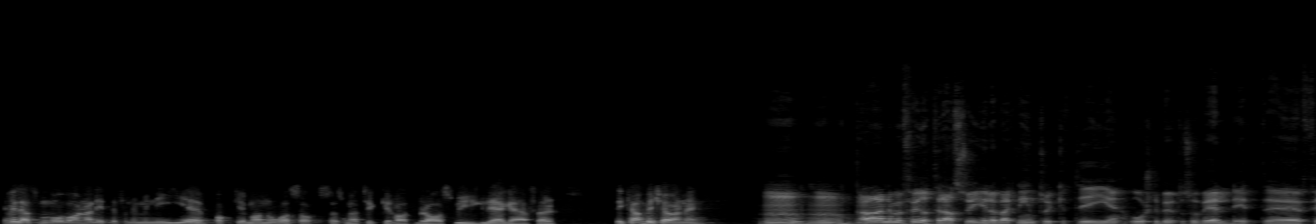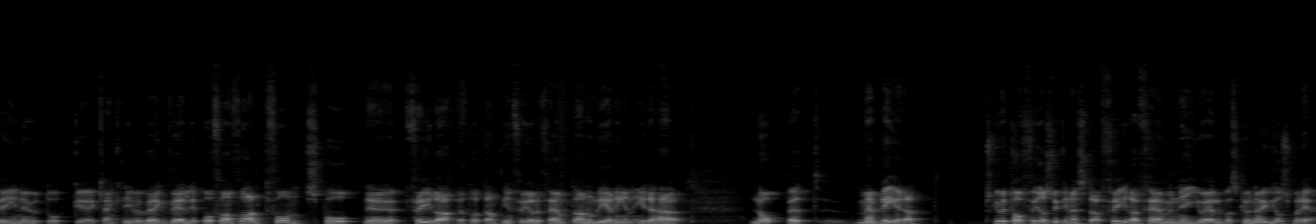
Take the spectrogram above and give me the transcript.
Jag vill jag småvarna lite för nummer nio Pokémon Ås också som jag tycker har ett bra smygläge här för det kan bli körning. Mm, mm. Ja, nummer fyra Terasso gillar verkligen intrycket i årsdebuten. Så väldigt eh, fin ut och eh, kan kliva iväg väldigt bra. Framförallt från spår eh, fyra. Jag tror att antingen fyra eller fem tar hand om ledningen i det här loppet. Men blir det att... Ska vi ta fyra stycken nästa? Fyra, fem, nio och elva. Ska vi nöja oss med det?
